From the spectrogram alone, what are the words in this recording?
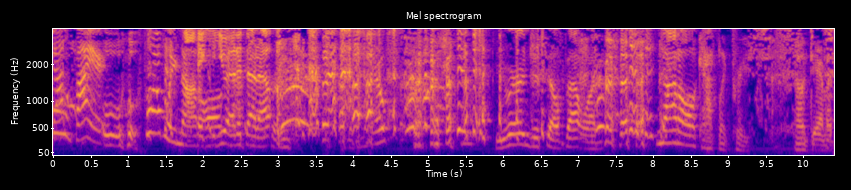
Shots fired. Ooh. probably not Hey, all. can you edit that out? nope. you earned yourself that one. Not all Catholic priests. Oh damn it!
